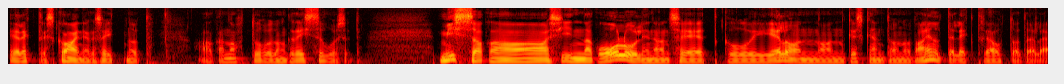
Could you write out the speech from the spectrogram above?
elektriscaaniaga sõitnud, aga noh, turud on ka teistsugused. Mis aga siin nagu oluline on see, et kui Elon on keskendunud ainult elektriautodele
